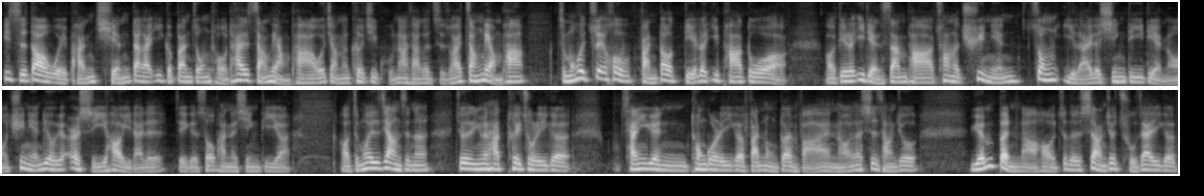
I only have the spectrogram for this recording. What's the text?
一直到尾盘前大概一个半钟头，它还是涨两趴。我讲的科技股纳啥个指数还涨两趴，怎么会最后反倒跌了一趴多啊？哦，跌了一点三趴，创了去年中以来的新低点哦。去年六月二十一号以来的这个收盘的新低啊。哦，怎么会是这样子呢？就是因为他推出了一个参议院通过了一个反垄断法案，然后那市场就原本呐哈，这个市场就处在一个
